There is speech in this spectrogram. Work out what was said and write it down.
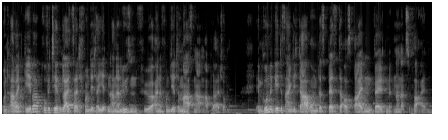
Und Arbeitgeber profitieren gleichzeitig von detaillierten Analysen für eine fundierte Maßnahmenableitung. Im Grunde geht es eigentlich darum, das Beste aus beiden Welten miteinander zu vereinen.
